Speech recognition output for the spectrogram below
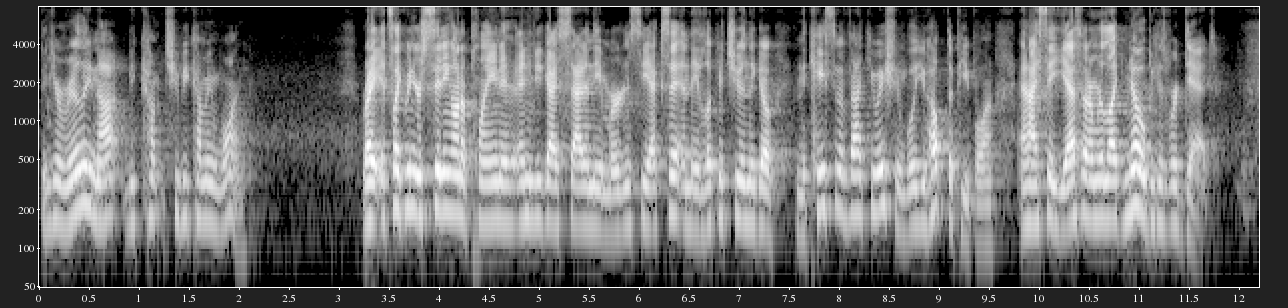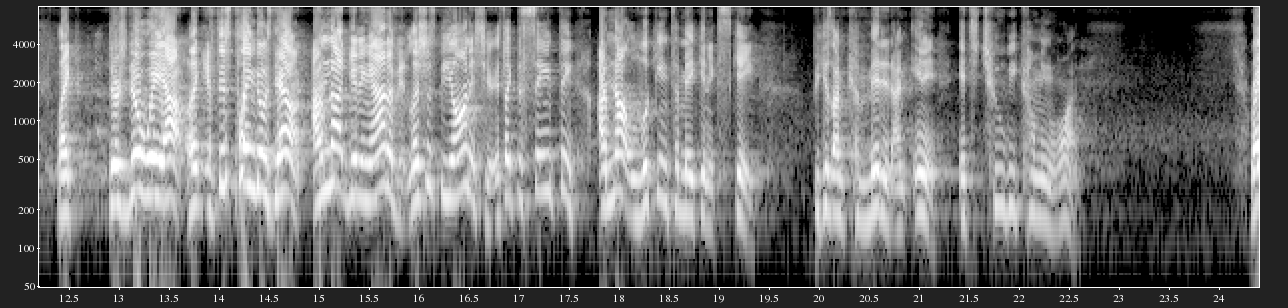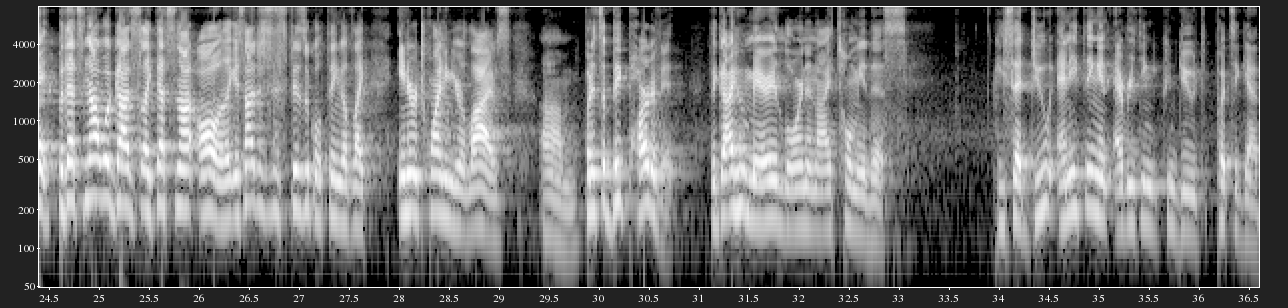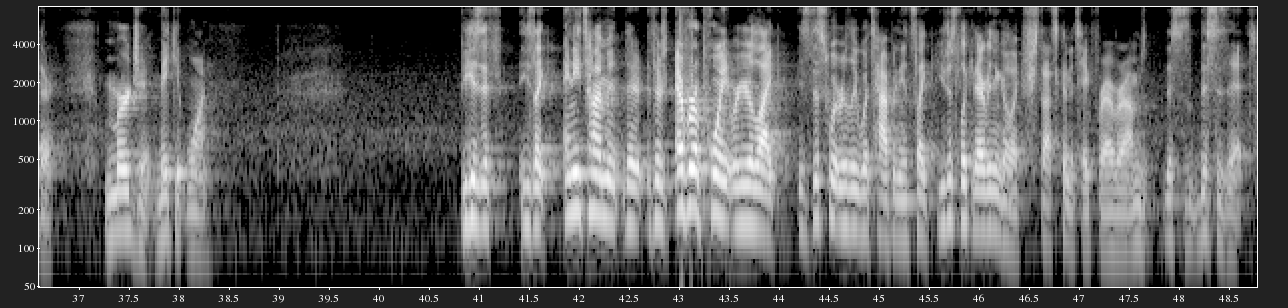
then you're really not become, two becoming one right? It's like when you're sitting on a plane, if any of you guys sat in the emergency exit and they look at you and they go, In the case of evacuation, will you help the people? And I say yes, and I'm really like, No, because we're dead. Like, there's no way out. Like, if this plane goes down, I'm not getting out of it. Let's just be honest here. It's like the same thing. I'm not looking to make an escape because I'm committed, I'm in it. It's two becoming one. Right? But that's not what God's like, that's not all. Like, it's not just this physical thing of like intertwining your lives, um, but it's a big part of it. The guy who married Lauren and I told me this. He said, Do anything and everything you can do to put together, merge it, make it one. Because if he's like, anytime there, if there's ever a point where you're like, is this what really what's happening? It's like you just look at everything and go like, that's going to take forever. I'm, this is this is it.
